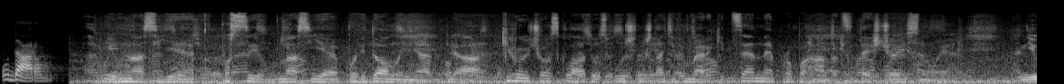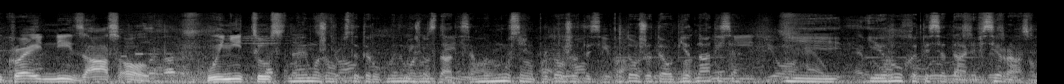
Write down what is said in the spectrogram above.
ударом. І у нас є посил, у нас є повідомлення для керуючого складу Сполучених Штатів Америки. Це не пропаганда, це те, що існує. Ми можемо пустити рук, ми не можемо здатися. Ми мусимо продовжуватися, продовжувати об'єднатися і, і рухатися далі всі разом.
